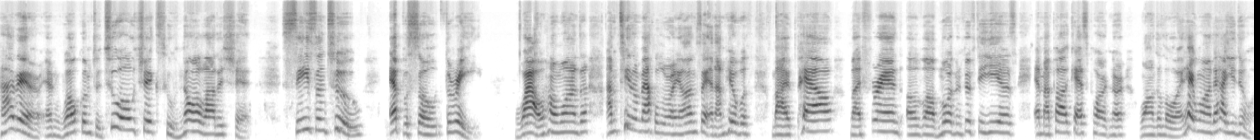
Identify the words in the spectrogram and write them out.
Hi there, and welcome to Two Old Chicks Who Know a Lot of Shit, Season 2, Episode 3. Wow, huh, Wanda? I'm Tina McElroy and I'm here with my pal, my friend of uh, more than 50 years, and my podcast partner, Wanda Lloyd. Hey, Wanda, how you doing?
